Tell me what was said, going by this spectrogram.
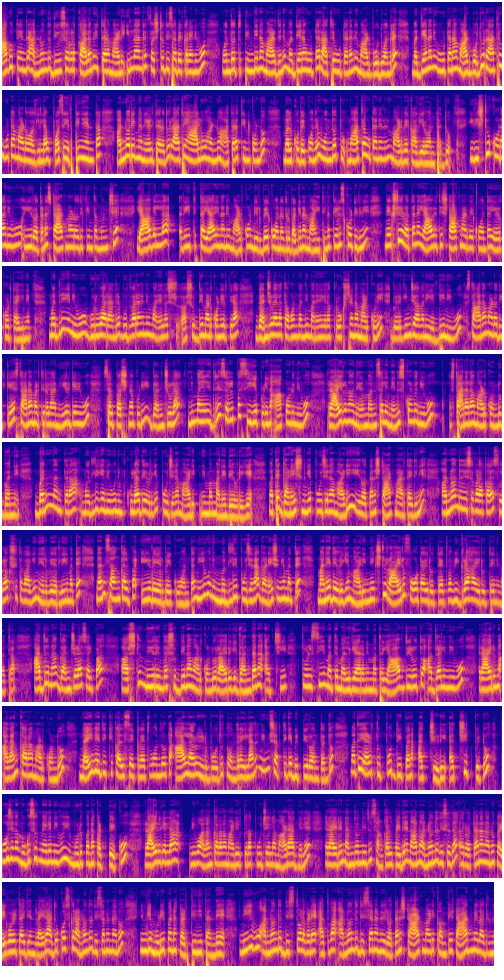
ಆಗುತ್ತೆ ಅಂದರೆ ಹನ್ನೊಂದು ದಿವಸಗಳ ಕಾಲನೂ ಈ ಥರ ಮಾಡಿ, ಇಲ್ಲ ಅಂದರೆ ಫಸ್ಟು ದಿವಸ ಬೇಕಾದ್ರೆ ನೀವು ಒಂದೊತ್ತು ತಿಂಡಿನ ಮಾಡ್ದೇನೆ ಮಧ್ಯಾಹ್ನ ಊಟ, ರಾತ್ರಿ ಊಟನ ನೀವು ಮಾಡ್ಬೋದು. ಅಂದರೆ ಮಧ್ಯಾಹ್ನ ನೀವು ಊಟನ ಮಾಡ್ಬೋದು, ರಾತ್ರಿ ಊಟ ಮಾಡೋ ಹಾಗಿಲ್ಲ, ಉಪವಾಸ ಇರ್ತೀನಿ ಅಂತ ಅನ್ನೋರಿಗೆ ನಾನು ಹೇಳ್ತಾ ಇರೋದು. ರಾತ್ರಿ ಹಾಲು, ಹಣ್ಣು ಆ ಥರ ತಿನ್ಕೊಂಡು ಮಲ್ಕೋಬೇಕು. ಅಂದರೆ ಒಂದೊತ್ತು ಮಾತ್ರ ಊಟನೇ ನೀವು ಮಾಡಬೇಕಾಗಿರೋ ಅಂಥದ್ದು ಇದಿಷ್ಟು ಕೂಡ ನೀವು ಈ ವ್ರತನ ಸ್ಟಾರ್ಟ್ ಮಾಡೋದಕ್ಕಿಂತ ಮುಂಚೆ ಯಾವೆಲ್ಲ ರೀತಿ ತಯಾರಿನ ನೀವು ಮಾಡ್ಕೊಂಡಿರಬೇಕು ಅನ್ನೋದ್ರ ಬಗ್ಗೆ ನಾನು ಮಾಹಿತಿನ ತಿಳಿಸ್ಕೊಟ್ಟಿದ್ದೀನಿ. ನೆಕ್ಸ್ಟ್ ಈ ವ್ರತನ ಯಾವ ರೀತಿ ಸ್ಟಾರ್ಟ್ ಮಾಡಬೇಕು ಅಂತ ಹೇಳ್ಕೊಡ್ತಾ ಇದ್ದೀನಿ. ಮೊದಲಿಗೆ ನೀವು ಗುರುವಾರ ಅಂದರೆ ಬುಧವಾರನೇ ನೀವು ಮನೆಯೆಲ್ಲ ಶುದ್ಧಿ ಮಾಡ್ಕೊಂಡಿರ್ತೀರ, ಗಂಜುಳೆಲ್ಲ ತೊಗೊಂಡು ಬಂದು ಮನೆಗೆಲ್ಲ ಪ್ರೋಕ್ಷಣೆ ಮಾಡ್ಕೊಳ್ಳಿ. ಬೆಳಗಿನ ಜಾವನೆ ಎದ್ದು ನೀವು ಸ್ನಾನ ಮಾಡೋದಕ್ಕೆ ಸ್ನಾನ ಮಾಡ್ತಿರಲ್ಲ ನೀರಿಗೆ ನೀವು ಸ್ವಲ್ಪ ಅರ್ಶಿನ ಪುಡಿ, ಗಂಜುಳ ನಿಮ್ಮ ಮನೇಲಿ ಇದ್ದರೆ ಸ್ವಲ್ಪ ಸೀಗೆ ಪುಡಿನ ಹಾಕ್ಕೊಂಡು ನೀವು ರಾಯರನ್ನ ಮನಸ್ಸಲ್ಲಿ ನೆನೆಸ್ಕೊಂಡು ನೀವು ಸ್ನಾನನ ಮಾಡಿಕೊಂಡು ಬನ್ನಿ. ಬಂದ ನಂತರ ಮೊದಲಿಗೆ ನೀವು ನಿಮ್ಮ ಕುಲದೇವರಿಗೆ ಪೂಜೆನ ಮಾಡಿ, ನಿಮ್ಮ ಮನೆ ದೇವರಿಗೆ. ಮತ್ತು ಗಣೇಶನಿಗೆ ಪೂಜೆನ ಮಾಡಿ ಈ ವ್ರತನ ಸ್ಟಾರ್ಟ್ ಮಾಡ್ತಾ ಇದ್ದೀನಿ. ಹನ್ನೊಂದು ದಿವಸಗಳ ಕಾಲ ಸುರಕ್ಷಿತವಾಗಿ ನೆರವೇರಲಿ, ಮತ್ತು ನನ್ನ ಸಂಕಲ್ಪ ಈಡೇರಬೇಕು ಅಂತ ನೀವು ನಿಮ್ಮ ಮೊದಲಿ ಪೂಜೆನ ಗಣೇಶನಿಗೆ ಮತ್ತು ಮನೆ ದೇವರಿಗೆ ಮಾಡಿ. ನೆಕ್ಸ್ಟು ರಾಯರು ಫೋಟೋ ಇರುತ್ತೆ ಅಥವಾ ವಿಗ್ರಹ ಇರುತ್ತೆ ನಿಮ್ಮ ಹತ್ರ. ಅದನ್ನು ಗಂಜಳ ಸ್ವಲ್ಪ ಅಷ್ಟು ನೀರಿಂದ ಶುದ್ಧಿನ ಮಾಡಿಕೊಂಡು ರಾಯರಿಗೆ ಗಂಧನ ಹಚ್ಚಿ, ತುಳಸಿ ಮತ್ತು ಮಲ್ಲಿಗೆ ಹಾರ ನಿಮ್ಮ ಹತ್ರ ಯಾವ್ದು ಇರುತ್ತೋ ಅದರಲ್ಲಿ ನೀವು ರಾಯರನ್ನು ಅಲಂಕಾರ ಮಾಡಿಕೊಂಡು ನೈವೇದ್ಯಕ್ಕೆ ಕಲ್ಸೆಕ್ರೆ ಅಥವಾ ಒಂದು ಲೋಟ ಹಾಲ್ನಾರು ಇಡ್ಬೋದು, ತೊಂದರೆ ಇಲ್ಲ ಅಂದರೆ ನಿಮ್ಮ ಶಕ್ತಿಗೆ ಬಿಟ್ಟಿರೋ ಅಂಥದ್ದು ಮತ್ತು ಎರಡು ತುಪ್ಪದ ದೀಪನ ಹಚ್ಚಿಡಿ. ಹಚ್ಚಿಟ್ಬಿಟ್ಟು ಪೂಜೆನ ಮುಗಿಸಿದ ಮೇಲೆ ನೀವು ಈ ಮುಡುಪನ್ನು ಕಟ್ಟಬೇಕು ರಾಯರಿಗೆಲ್ಲ ನೀವು ಅಲಂಕಾರನ ಮಾಡಿರ್ತೀರ, ಪೂಜೆ ಎಲ್ಲ ಮಾಡಾದ್ಮೇಲೆ ರಾಯರೇ, ನಂದೊಂದು ಇದು ಸಂಕಲ್ಪ ಇದೆ. ನಾನು ಹನ್ನೊಂದು ದಿವಸದ ವ್ರತನ ನಾನು ಕೈಗೊಳ್ತಾ ಇದ್ದೀನಿ ರಾಯರೇ. ಅದಕ್ಕೋಸ್ಕರ ಹನ್ನೊಂದು ದಿವಸನೂ ನಾನು ನಿಮಗೆ ಮುಡಿಪನ್ನು ಕಟ್ತೀನಿ ತಂದೆ. ನೀವು ಹನ್ನೊಂದು ದಿವಸದೊಳಗಡೆ ಅಥವಾ ಹನ್ನೊಂದು ದಿವಸ ನಾನು ಈ ವ್ರತನ ಸ್ಟಾರ್ಟ್ ಮಾಡಿ ಕಂಪ್ಲೀಟ್ ಆದಮೇಲಾದ್ರೂ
